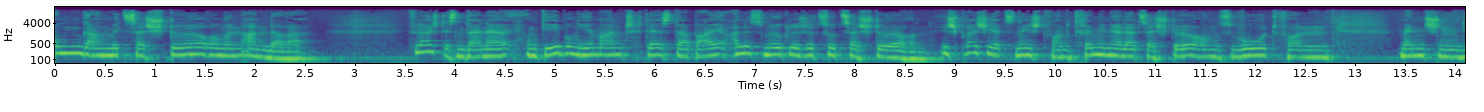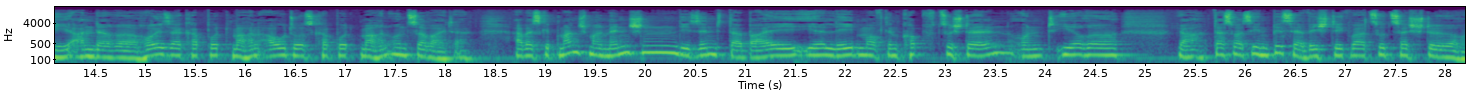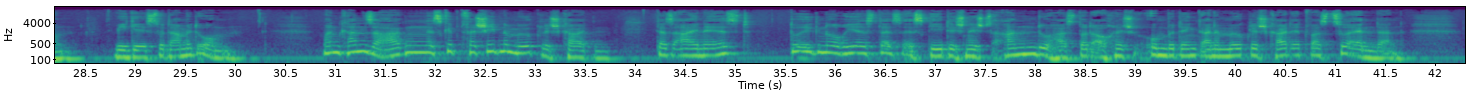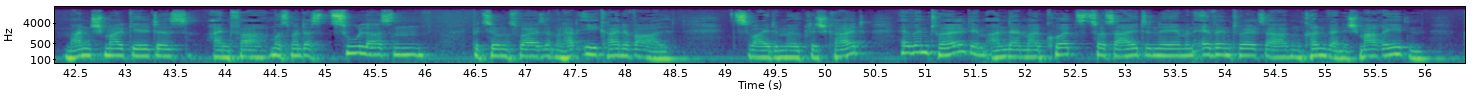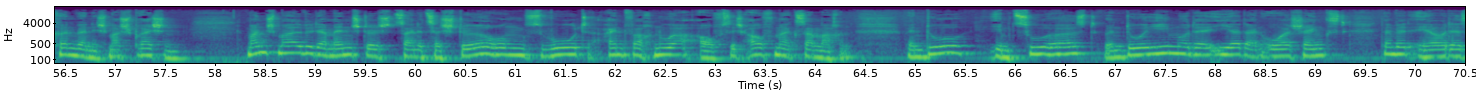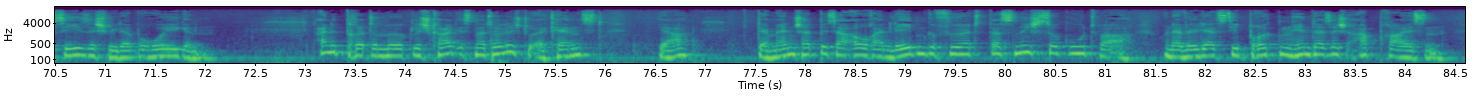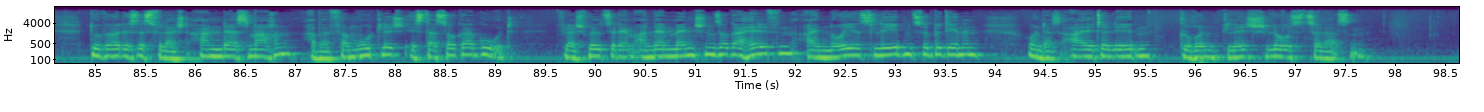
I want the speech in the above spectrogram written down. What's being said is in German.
Umgang mit Zerstörungen anderer. Vielleicht ist in deiner Umgebung jemand, der ist dabei, alles Mögliche zu zerstören. Ich spreche jetzt nicht von krimineller Zerstörungswut, von Menschen, die andere Häuser kaputt machen, Autos kaputt machen und so weiter. Aber es gibt manchmal Menschen, die sind dabei, ihr Leben auf den Kopf zu stellen und ihre, ja, das, was ihnen bisher wichtig war, zu zerstören. Wie gehst du damit um? Man kann sagen, es gibt verschiedene Möglichkeiten. Das eine ist, du ignorierst es, es geht dich nichts an, du hast dort auch nicht unbedingt eine Möglichkeit, etwas zu ändern. Manchmal gilt es einfach, muss man das zulassen, beziehungsweise man hat eh keine Wahl. Zweite Möglichkeit, eventuell dem anderen mal kurz zur Seite nehmen, eventuell sagen, können wir nicht mal reden, können wir nicht mal sprechen. Manchmal will der Mensch durch seine Zerstörungswut einfach nur auf sich aufmerksam machen. Wenn du ihm zuhörst, wenn du ihm oder ihr dein Ohr schenkst, dann wird er oder sie sich wieder beruhigen. Eine dritte Möglichkeit ist natürlich, du erkennst, ja, der Mensch hat bisher auch ein Leben geführt, das nicht so gut war, und er will jetzt die Brücken hinter sich abreißen. Du würdest es vielleicht anders machen, aber vermutlich ist das sogar gut. Vielleicht willst du dem anderen Menschen sogar helfen, ein neues Leben zu beginnen und das alte Leben gründlich loszulassen.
